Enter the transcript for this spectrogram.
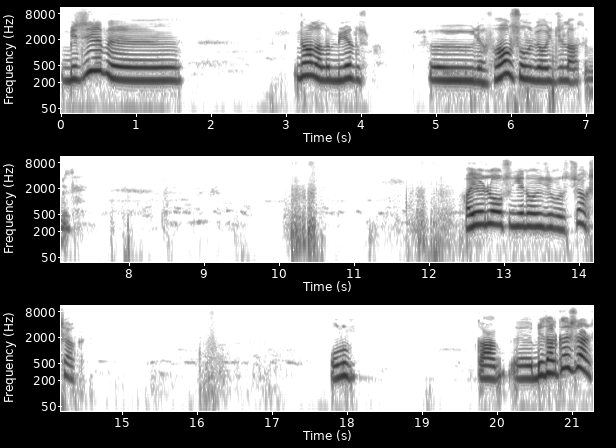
Bizim eee, ne alalım biliyor musun? Şöyle falsolu bir oyuncu lazım bize. Hayırlı olsun yeni oyuncumuz. Şak şak. Oğlum. Tamam. eee, biz arkadaşlar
